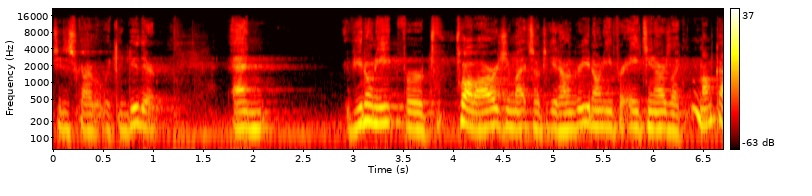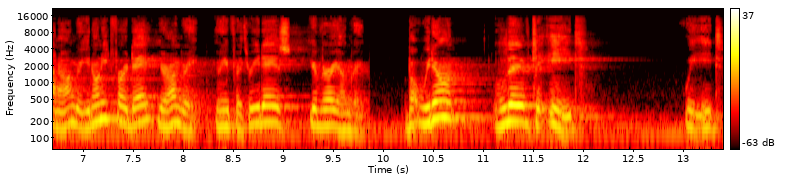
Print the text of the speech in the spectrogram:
to describe what we can do there. And if you don't eat for 12 hours, you might start to get hungry. You don't eat for 18 hours, like, hmm, I'm kind of hungry. You don't eat for a day, you're hungry. You eat for three days, you're very hungry. But we don't live to eat, we eat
